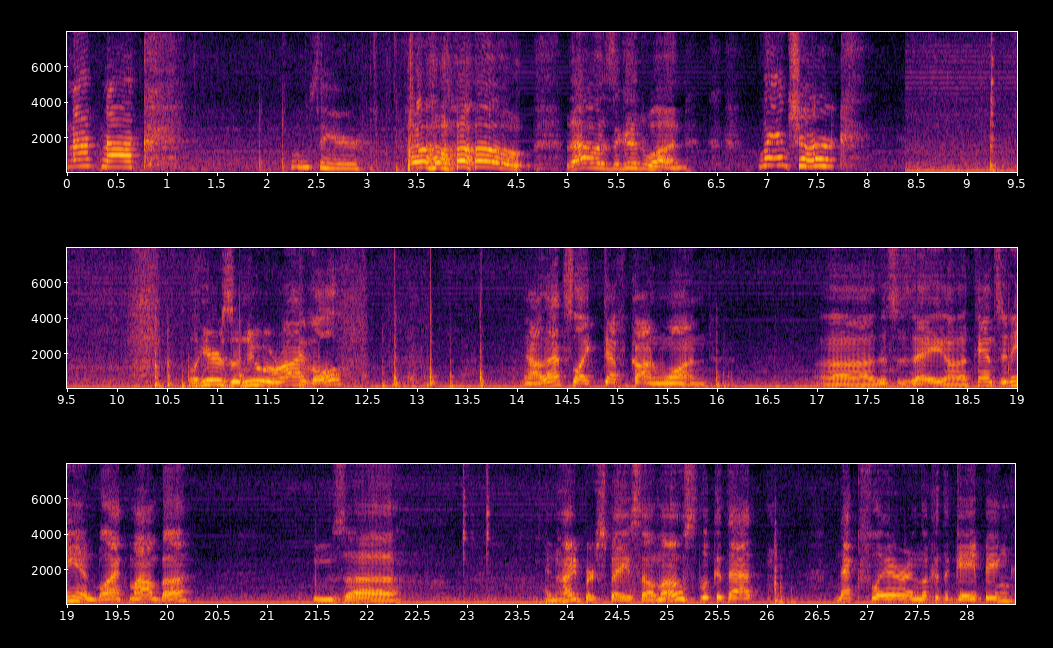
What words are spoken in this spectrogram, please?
Knock knock. Who's there? Oh, ho, ho, ho. that was a good one. Land shark. Well, here's a new arrival. Now that's like DEFCON 1. Uh, this is a uh, Tanzanian black mamba who's uh, in hyperspace almost. Look at that neck flare and look at the gaping.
